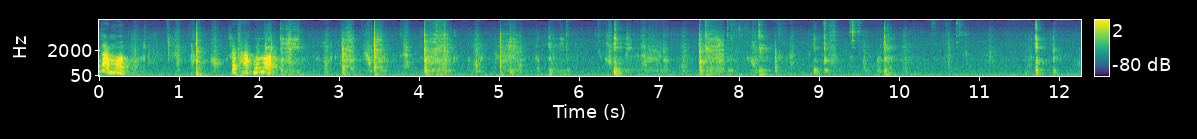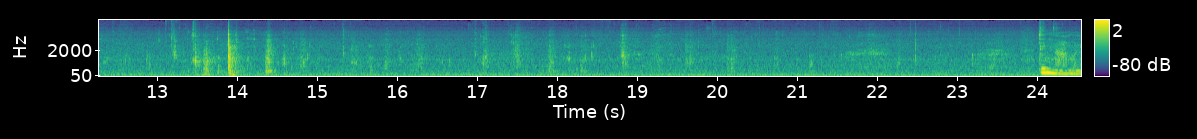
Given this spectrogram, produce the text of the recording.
มตำหมดจะผักไม่หมดจิ้มน้ำมัน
